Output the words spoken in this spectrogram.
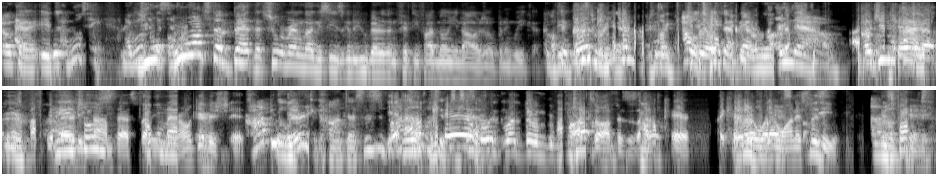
okay. it is- I will say. I will You, say who wants to bet that Superman Legacy is going to do better than fifty-five million dollars opening weekend? I'll take It that right now. Like, I will take that bet right now. I How'd don't you care about these Your popularity financials contests don't anymore. I don't give a shit. Popularity contest. This is Yeah, box I don't office. care what, what the box office is. I don't care. I care I about what I want to Office- see. As far as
